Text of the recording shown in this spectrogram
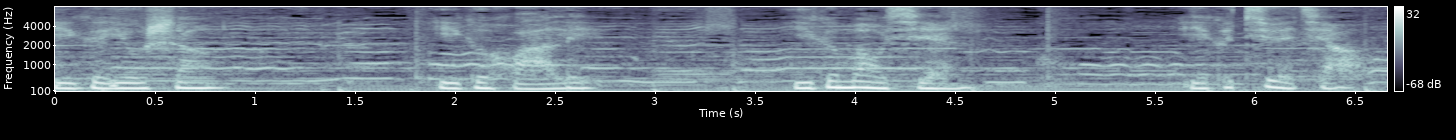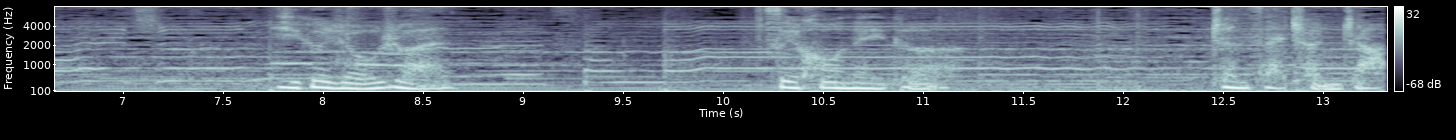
一个忧伤，一个华丽，一个冒险，一个倔强，一个柔软，最后那个正在成长。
